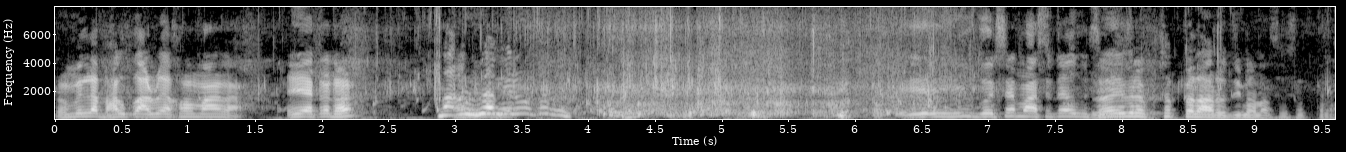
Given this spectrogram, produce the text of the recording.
ৰমিলা ভালকৈ আৰু এখন মাৰ না। এই এটা ধৰ মানুষরা বেরো করে এই মাছ এটাও গুচি গৈছে। এইবিলাক সব পেলা আৰু যিমান আছে সব পেলা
